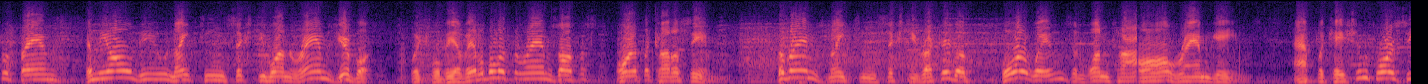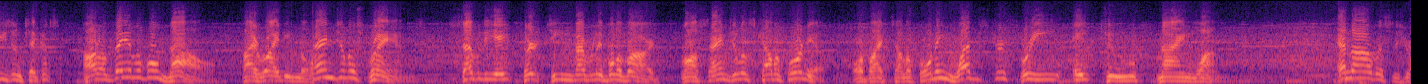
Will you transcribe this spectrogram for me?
For fans in the all-new 1961 Rams yearbook, which will be available at the Rams office or at the Coliseum. The Rams' 1960 record of four wins and one tie, all Ram games. Application for season tickets are available now by writing the Los Angeles Rams, 7813 Beverly Boulevard, Los Angeles, California, or by telephoning Webster 38291. And now this is your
